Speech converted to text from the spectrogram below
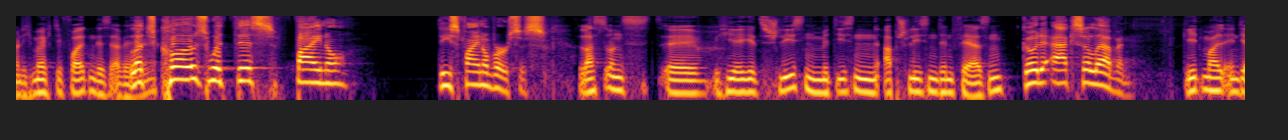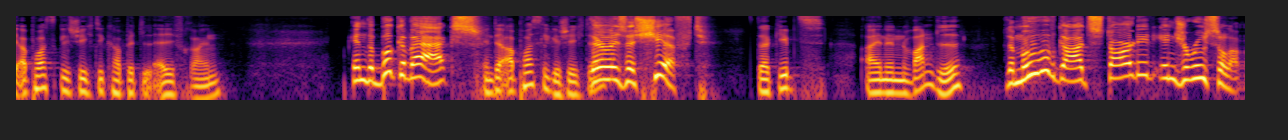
Und ich möchte Folgendes erwähnen. Let's close with this final these final verses. Lasst uns äh, hier jetzt schließen mit diesen abschließenden Versen. Go to Acts 11. Geht mal in die Apostelgeschichte Kapitel 11 rein. In the book of Acts, In der Apostelgeschichte, there is a shift. da gibt es einen Wandel, The move of God started in Jerusalem,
